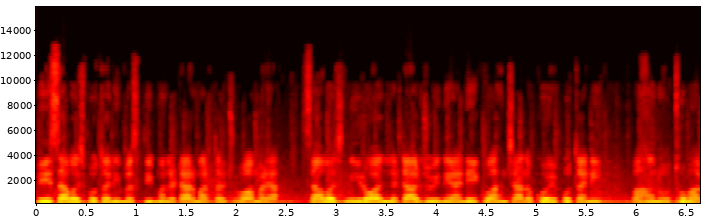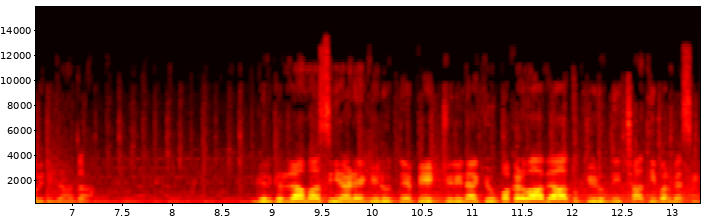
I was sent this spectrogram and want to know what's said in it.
બે સાવજ પોતાની મસ્તીમાં લટાર મારતા જોવા મળ્યા. સાવજની રોયલ લટાર જોઈને અનેક વાહન ચાલકોએ પોતાની વાહનો થોભાવી દીધા હતા. ગીરગઢડામાં સિંહણે ખેડૂતને પેટ ચીરી નાખ્યું, પકડવા આવ્યા તો ખેડૂતની છાતી પર બેસી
